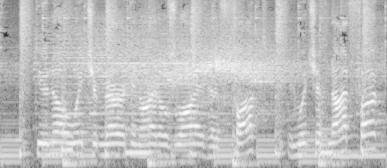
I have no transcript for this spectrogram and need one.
Do you know which American Idols live have fucked and which have not fucked?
